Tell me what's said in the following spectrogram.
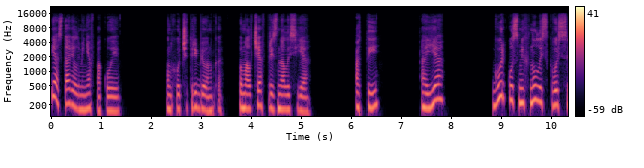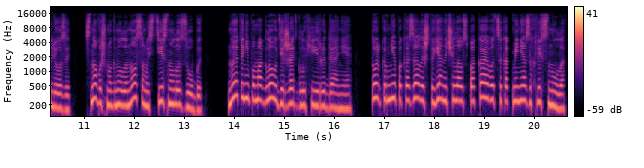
и оставила меня в покое. Он хочет ребенка. Помолчав, призналась я. А ты? А я? Горько усмехнулась сквозь слезы, снова шмыгнула носом и стиснула зубы. Но это не помогло удержать глухие рыдания. Только мне показалось, что я начала успокаиваться, как меня захлестнуло.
